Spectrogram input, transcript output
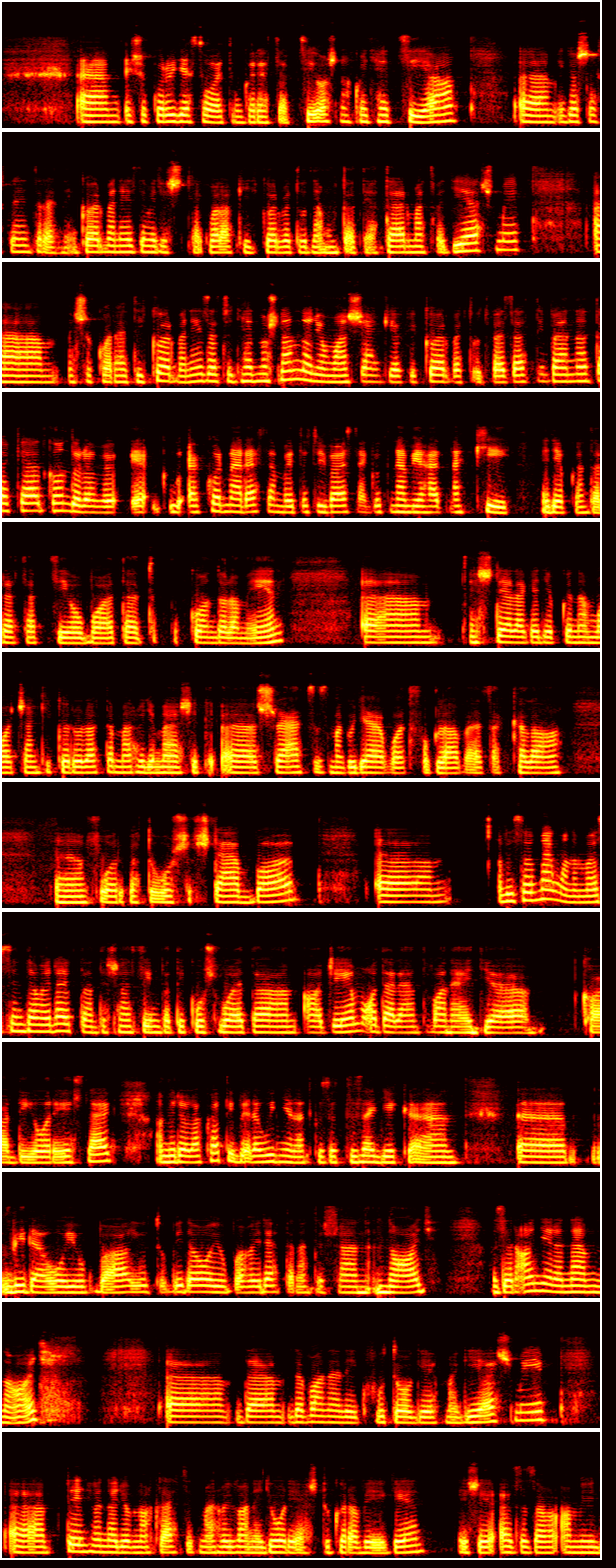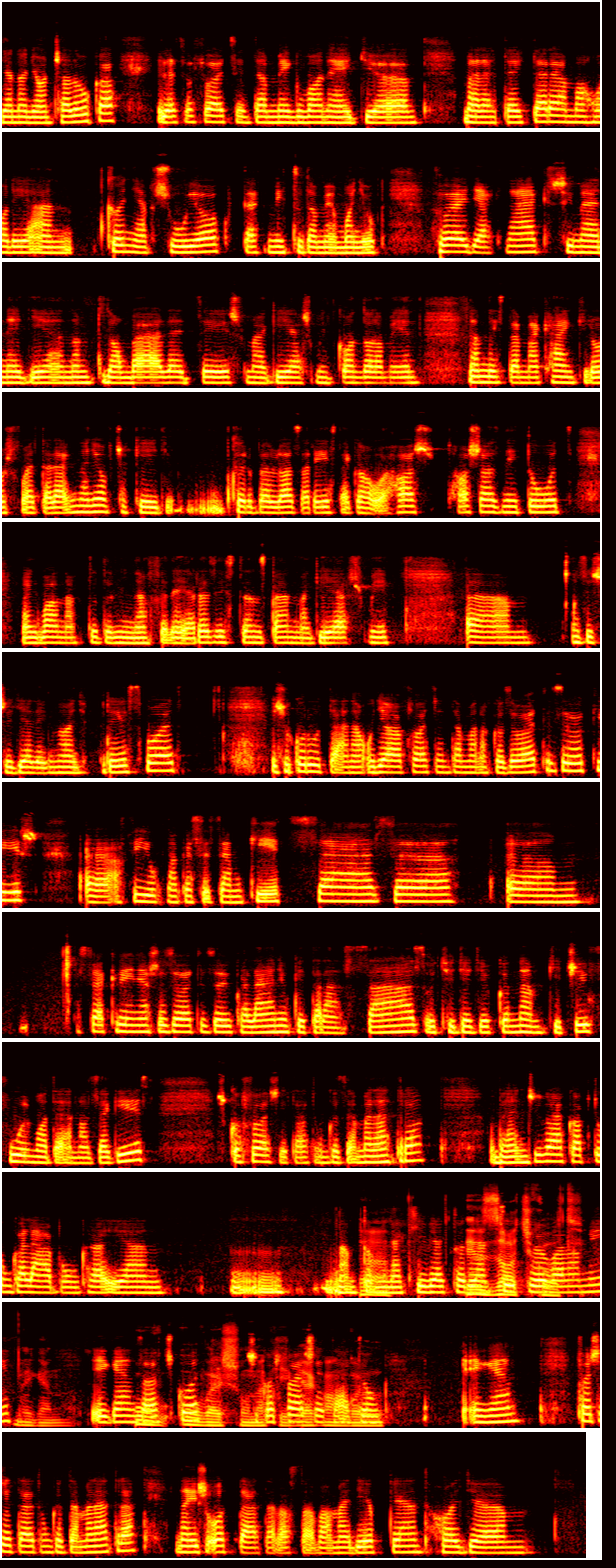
És akkor ugye szóltunk a recepciósnak, hogy hát szia, igazság szerint szeretnénk körbenézni, vagy esetleg valaki így körbe tudná mutatni a termet, vagy ilyesmi. Um, és akkor hát így körbenézett, hogy hát most nem nagyon van senki, aki körbe tud vezetni benneteket. Gondolom, ő, ekkor már eszembe jutott, hogy valószínűleg ők nem jöhetnek ki egyébként a recepcióból, tehát gondolom én. És tényleg egyébként nem volt senki körülötte, mert hogy a másik srác, az meg ugye el volt foglalva ezekkel a forgatós stábbal. Viszont megmondom őszintén, hogy rettenetesen szimpatikus volt a, a gym, odalent van egy kardió részleg, amiről a Kati Béla úgy nyilatkozott az egyik videójukba, YouTube videójukba, hogy rettenetesen nagy, azért annyira nem nagy, de, de van elég futógép, meg ilyesmi. Tény, hogy nagyobbnak látszik, mert hogy van egy óriás tükör a végén, és ez az, ami ugye nagyon csalóka, illetve földszinten még van egy mellette egy terem, ahol ilyen könnyebb súlyok, tehát mit tudom én mondjuk hölgyeknek simán egy ilyen, nem tudom, beálledzés, meg ilyesmit gondolom én, nem néztem meg hány kilós volt a legnagyobb, csak így körülbelül az a részleg, ahol has, hasazni tudsz, meg vannak, tudod, mindenféle ilyen resistance meg ilyesmi. Um, az is egy elég nagy rész volt. És akkor utána, ugye a földszinten vannak az öltözők is, a fiúknak azt hiszem 200 um, szekrényes az öltözőjük, a lányoké talán száz, úgyhogy egyébként nem kicsi, full modern az egész, és akkor felsétáltunk az emeletre, a Benjivel kaptunk a lábunkra ilyen, mm, nem tudom, minek hívják, tudod, ilyen cipő valamit. Igen. Igen, zacskot, és akkor felsétáltunk. Igen, felsétáltunk az emeletre, na és ott állt el a szavam egyébként, hogy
